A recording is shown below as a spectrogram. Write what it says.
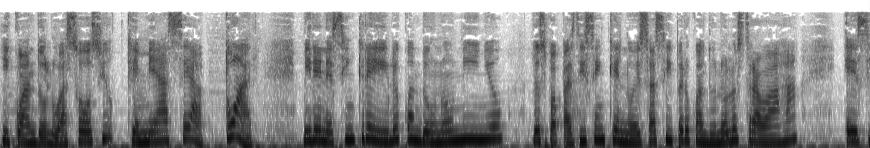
Y cuando lo asocio, que me hace actuar. Miren, es increíble cuando uno, un niño, los papás dicen que no es así, pero cuando uno los trabaja, es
